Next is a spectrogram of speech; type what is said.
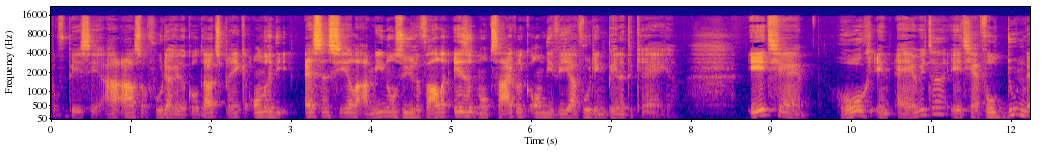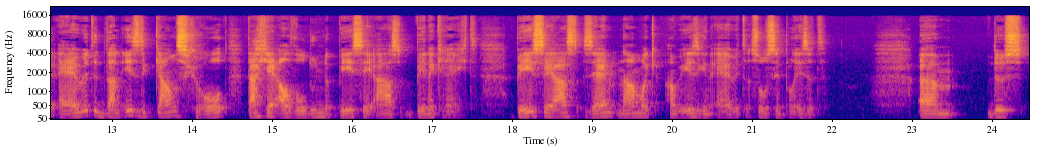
of BCAA's, of hoe dat je dat wilt uitspreken, onder die essentiële aminozuren vallen, is het noodzakelijk om die via voeding binnen te krijgen. Eet jij hoog in eiwitten, eet jij voldoende eiwitten, dan is de kans groot dat jij al voldoende BCA's binnenkrijgt. BCA's zijn namelijk aanwezig in eiwitten, zo simpel is het. Ehm, dus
